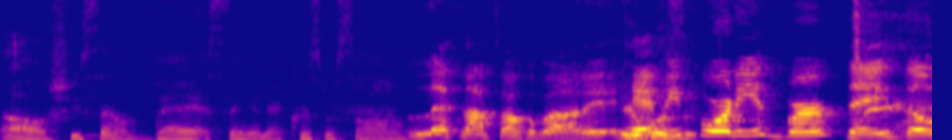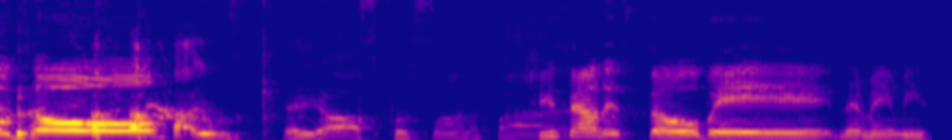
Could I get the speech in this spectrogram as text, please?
Oh, she sounds bad singing that Christmas song. Let's not talk about it. It Happy 40th birthday, though, doll. it was chaos personified. she sounded so bad. That made me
